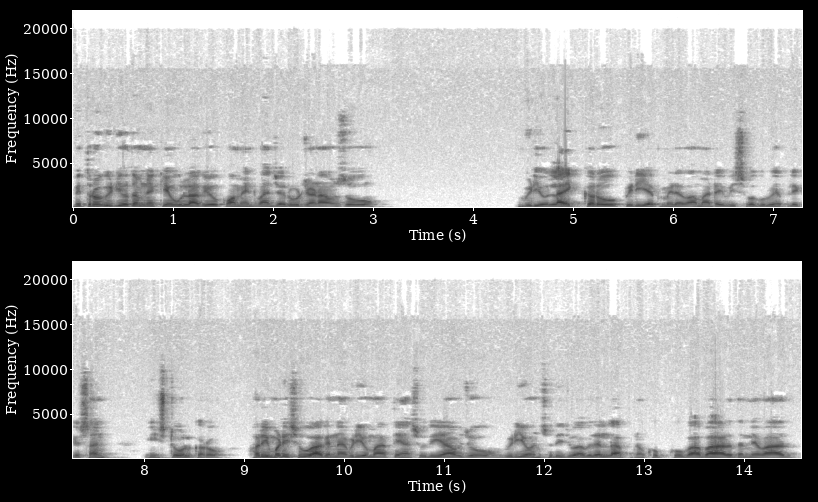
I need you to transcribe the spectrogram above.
મિત્રો, વીડિયો તમને કેવું લાગ્યો કોમેન્ટમાં જરૂર જણાવશો વીડિયો લાઇક કરો, પીડીએફ મેળવવા માટે વિશ્વગુરુ એપ્લિકેશન ઇન્સ્ટોલ કરો. ફરી મળીશું આગળના વિડીયોમાં. ત્યાં સુધી આવજો. વીડિયો સુધી જોવા બદલ આપનો ખૂબ ખૂબ આભાર. ધન્યવાદ.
